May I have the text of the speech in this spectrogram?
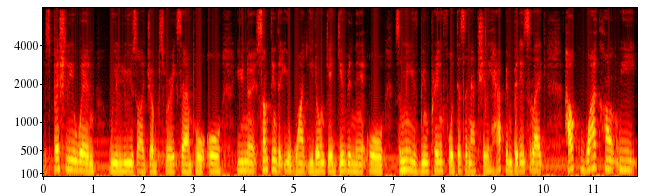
especially when we lose our jobs, for example, or you know, something that you want, you don't get given it, or something you've been praying for doesn't actually happen. But it's like, how, why can't we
